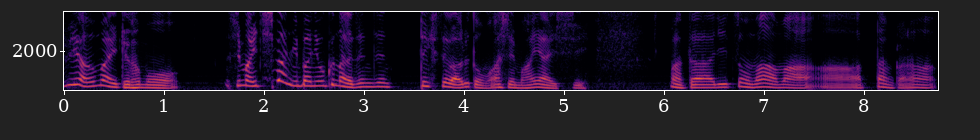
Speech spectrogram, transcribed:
備はうまいけども、まあ、1番、2番に置くなら全然適性はあると思う。足も速いし。まあ、打率もまあまあ、あったんかなっ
